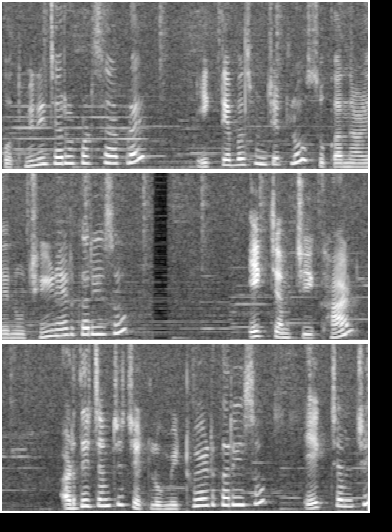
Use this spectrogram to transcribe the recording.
કોથમીરની જરૂર પડશે આપણે, એક ટેબલસ્પૂન જેટલું સૂકા નાળિયેરનું છીણ એડ કરીશું, એક ચમચી ખાંડ, અડધી ચમચી જેટલું મીઠું એડ કરીશું એક ચમચી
